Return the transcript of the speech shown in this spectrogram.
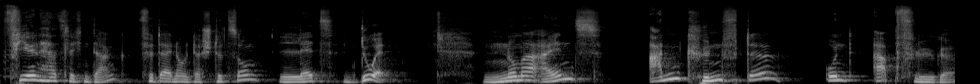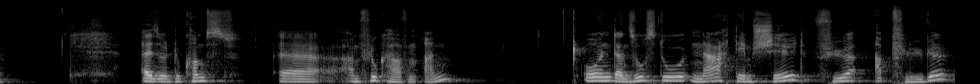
Vielen herzlichen Dank für deine Unterstützung. Let's do it. Nummer 1. Ankünfte und Abflüge. Also du kommst äh, am Flughafen an und dann suchst du nach dem Schild für Abflüge,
